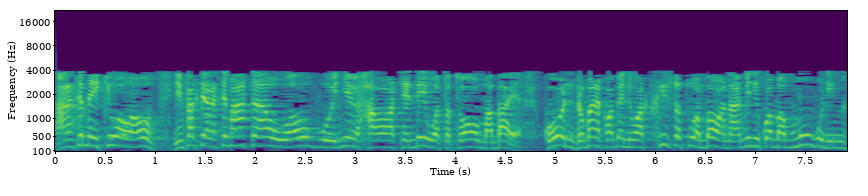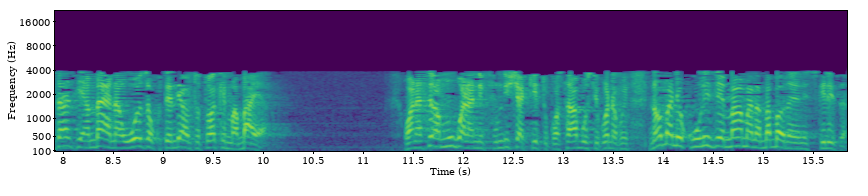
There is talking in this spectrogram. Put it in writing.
Anasema ikiwa waovu in fact anasema hata hao waovu wenyewe hawawatendei watoto wao mabaya. Kwa hiyo ndio maana kawambia ni wakristo tu ambao wanaamini kwamba mungu ni mzazi ambaye ana uwezo wa kutendea watoto wake mabaya wanasema mungu ananifundisha kitu kwa sababu sikwenda kwenye naomba nikuulize mama na baba unanisikiliza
